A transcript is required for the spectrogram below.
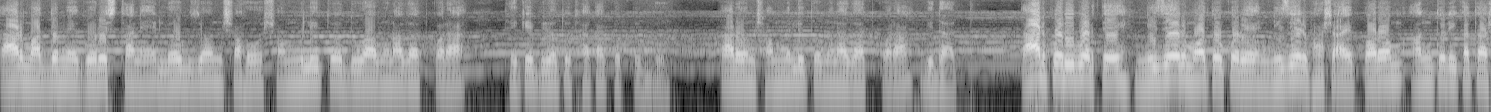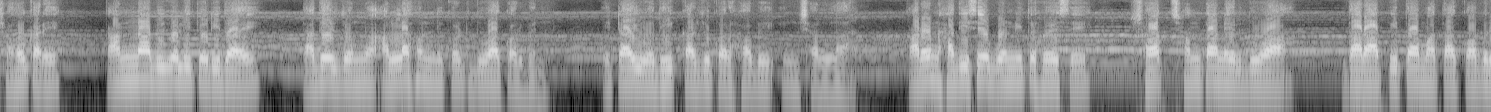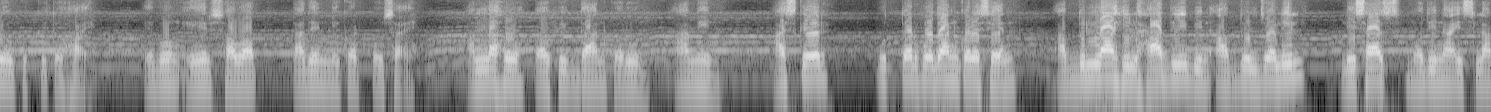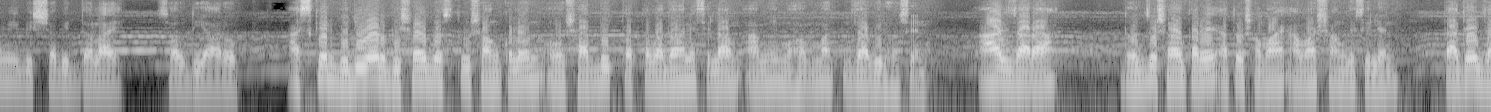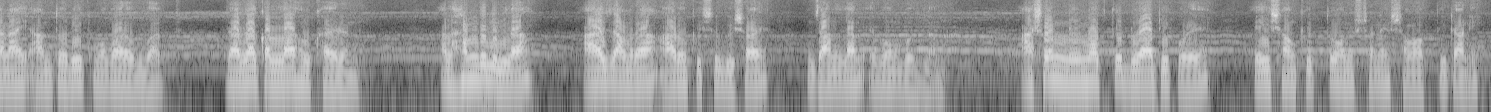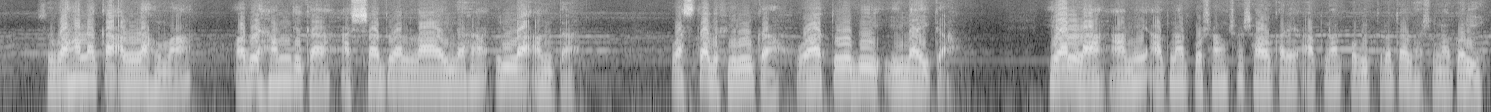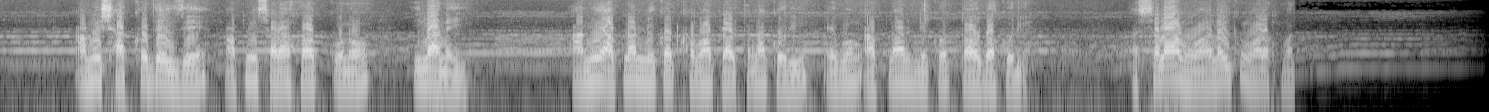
তার মাধ্যমে গোরস্থানে লোকজন সহ সম্মিলিত দোয়া মোনাজাত করা থেকে বিরত থাকা কর্তব্য। কারণ সম্মিলিত মোনাজাত করা বিদাত। তার পরিবর্তে নিজের মতো করে নিজের ভাষায় পরম আন্তরিকতা সহকারে কান্না বিগলিত হৃদয়ে তাদের জন্য আল্লাহর নিকট দোয়া করবেন। এটাই অধিক কার্যকর হবে ইনশাল্লাহ কারণ হাদিসে বর্ণিত হয়েছে, সৎ সন্তানের দোয়া দ্বারা পিতা মাতা কবরে উপকৃত হয় এবং এর স্বভাব তাদের নিকট পৌঁছায়। আল্লাহ তৌফিক দান করুন, আমিন। আজকের উত্তর প্রদান করেছেন আবদুল্লাহিল হাদি বিন আব্দুল জলিল, লিসাস মদিনা ইসলামী বিশ্ববিদ্যালয়, সৌদি আরব। আজকের ভিডিওর বিষয়বস্তু সংকলন ও সার্বিক তত্ত্বাবধানে ছিলাম আমি মোহাম্মদ জাবির হোসেন। আর যারা ধৈর্য সহকারে এত সময় আমার সঙ্গে ছিলেন, তাদের জানাই আন্তরিক মোবারকবাদ। রাজাকাল্লাহু খায়রান। আলহামদুলিল্লাহ, আজ আমরা আরও কিছু বিষয় জানলাম এবং বুঝলাম। আসন নির্মুক্ত দোয়াটি পড়ে এই সংক্ষিপ্ত অনুষ্ঠানের সমাপ্তি টানি। সুবাহানাকা আল্লাহুমা অবে হামদিকা আশাদু আল্লাহ ইলাহা ইল্লা আন্তা ওয়াস্তাদ ফিরুকা ওয়া তুবি ইলাইকা। হে আল্লাহ, আমি আপনার প্রশংসা সহকারে আপনার পবিত্রতা ঘোষণা করি। আমি সাক্ষ্য দেই যে আপনি ছাড়া হক কোনো ইলা নেই। আমি আপনার নিকট ক্ষমা প্রার্থনা করি এবং আপনার নিকট তওবা করি। আসসালামু আলাইকুম ওয়া রাহমাতুল্লাহ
